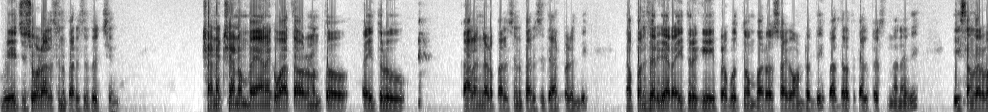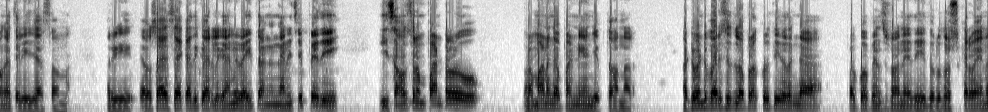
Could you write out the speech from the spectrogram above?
వేచి చూడాల్సిన పరిస్థితి వచ్చింది. క్షణక్షణం భయానక వాతావరణంతో రైతులు కాలం గడపాల్సిన పరిస్థితి ఏర్పడింది. తప్పనిసరిగా రైతులకి ప్రభుత్వం భరోసాగా ఉంటుంది భద్రత కల్పిస్తుంది అనేది ఈ సందర్భంగా తెలియజేస్తా ఉన్నా. మరి వ్యవసాయ శాఖ అధికారులు కానీ రైతాంగం కానీ చెప్పేది ఈ సంవత్సరం పంటలు బ్రహ్మాండంగా పండి అని చెప్తా ఉన్నారు. అటువంటి పరిస్థితుల్లో ప్రకృతి విధంగా ప్రకోపించడం అనేది దురదృష్టకరమైన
